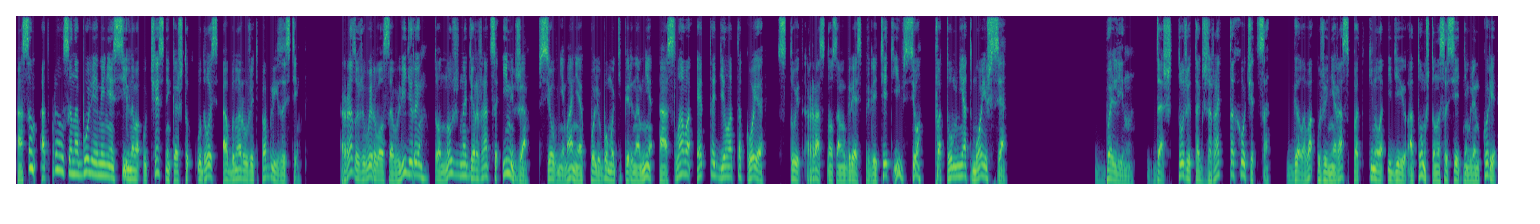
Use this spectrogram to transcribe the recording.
А сам отправился на более-менее сильного участника, что удалось обнаружить поблизости. Раз уже вырвался в лидеры, то нужно держаться имиджа. Все внимание по-любому теперь на мне, а слава – это дело такое. Стоит раз носом в грязь прилететь и все, потом не отмоешься. Блин, да что же так жрать-то хочется? Голова уже не раз подкинула идею о том, что на соседнем линкоре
